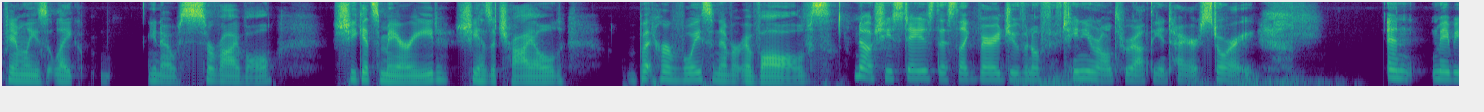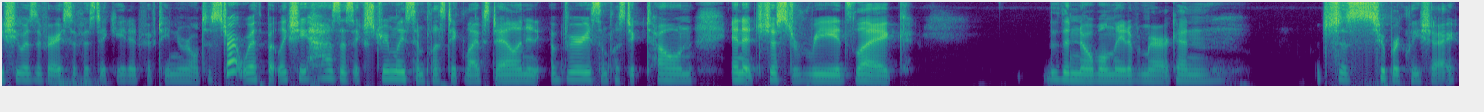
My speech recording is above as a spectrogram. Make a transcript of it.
Family's like, you know, survival. She gets married, she has a child, but her voice never evolves. No, she stays this like very juvenile 15 year old throughout the entire story. And maybe she was a very sophisticated 15 year old to start with, but like she has this extremely simplistic lifestyle and a very simplistic tone. And it just reads like the noble Native American, just super cliche.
